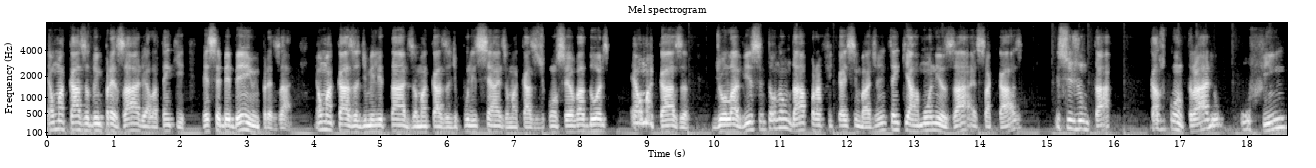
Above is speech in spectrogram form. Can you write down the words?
é uma casa do empresário, ela tem que receber bem o empresário. É uma casa de militares, é uma casa de policiais, é uma casa de conservadores, é uma casa de olavistas, então não dá para ficar esse embate. A gente tem que harmonizar essa casa e se juntar. Caso contrário, o fim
